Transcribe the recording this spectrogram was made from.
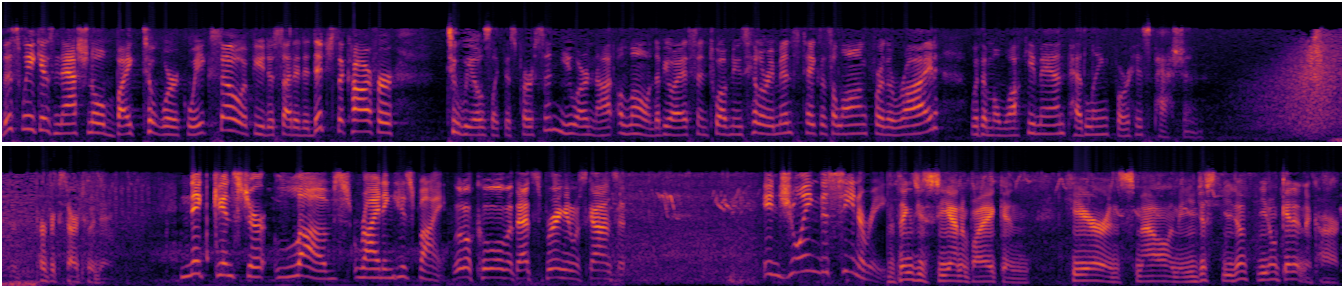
this week is National Bike to Work Week, so if you decided to ditch the car for two wheels like this person, you are not alone. WISN 12 News Hillary Mintz takes us along for the ride with a Milwaukee man pedaling for his passion. Perfect start to a day. Nick Ginster loves riding his bike. A little cool, but that's spring in Wisconsin. Enjoying the scenery. The things you see on a bike and hear and smell, I mean, you just you don't you don't get it in a car.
